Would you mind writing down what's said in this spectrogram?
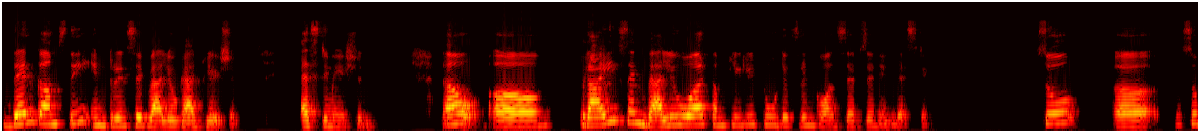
Then comes the intrinsic value calculation, estimation. Now, uh, price and value are completely two different concepts in investing. So, uh, so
